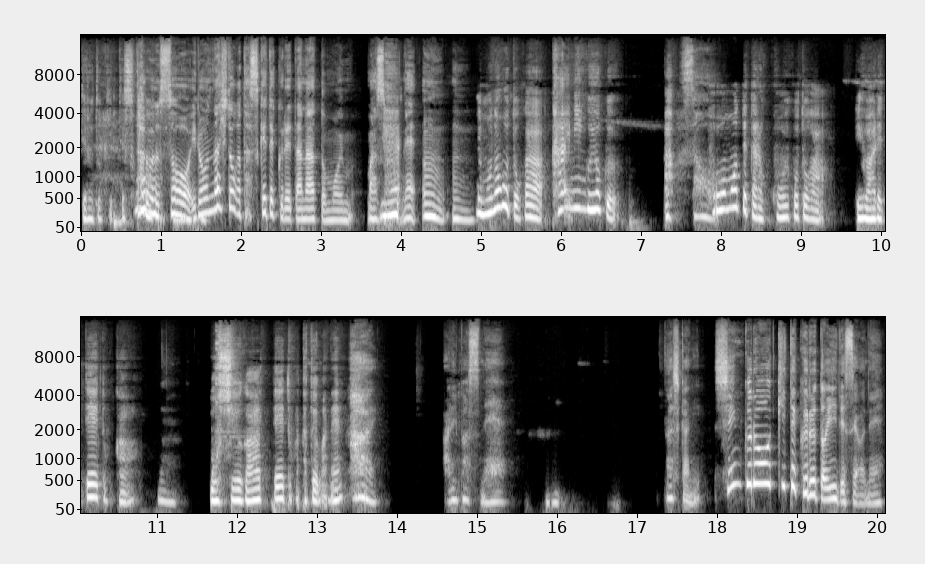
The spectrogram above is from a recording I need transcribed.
てる時ってそう多分そう、いろんな人が助けてくれたなと思いますよね。ねうん、うん。で、物事がタイミングよく、あ、そう。こう思ってたらこういうことが言われてとか、うん、募集があってとか、例えばね。はい。ありますね。確かに。シンクロ来てくるといいですよね。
